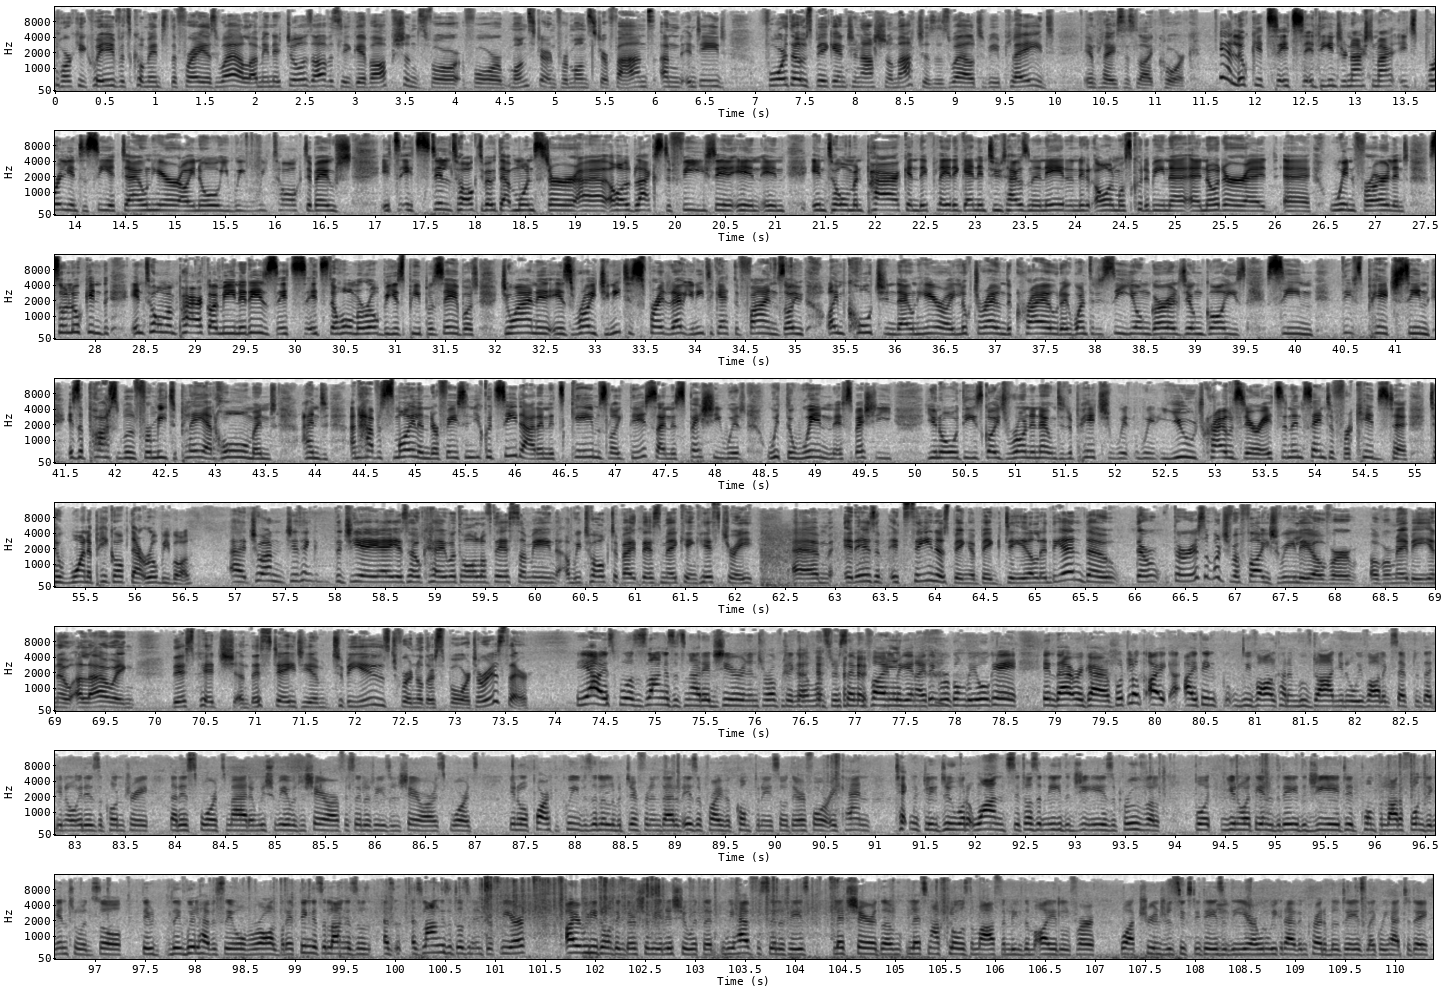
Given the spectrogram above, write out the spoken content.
Páirc Uí Chaoimh has come into the fray as well. I mean, it does obviously give options for, for Munster and for Munster fans, and indeed for those big international matches as well to be played in places like Cork. Yeah, look, it's it's the international match. It's brilliant to see it down here. I know we, we talked about it's it's still talked about that Munster uh, All Blacks defeat in in in Thomond Park, and they played again in 2008, and it almost could have been a, another uh, uh, win for Ireland. So look in in Thomond Park, I mean, it is it's it's the home of rugby as people say, but Joanne is right. You need to spread it out. You need to get the fans. I I'm coaching down here. I looked around the crowd. I wanted to see young girls, young guys, seeing this pitch, seeing is it possible for me to play at home and and and have a smile in their face and you could see that and it's games like this and especially with with the win especially you know these guys running out into the pitch with, with huge crowds there it's an incentive for kids to to want to pick up that rugby ball uh, Joanne, do you think the GAA is okay with all of this? I mean, we talked about this making history. Um, it is a, it's seen as being a big deal. In the end, though, there there isn't much of a fight really over over maybe you know allowing this pitch and this stadium to be used for another sport, or is there? Yeah, I suppose as long as it's not Ed Sheeran interrupting a Munster semi-final again, I think we're going to be okay in that regard. But look, I, I think we've all kind of moved on. You know, we've all accepted that you know it is a country that is sports mad, and we should be able to share our facilities and share our sports. You know, Uí Chaoimh is a little bit different in that it is a private company, so therefore it can technically do what it wants. It doesn't need the GAA's approval. But you know, at the end of the day, the GA did pump a lot of funding into it, so they, they will have a say overall. But I think as long as, as as long as it doesn't interfere, I really don't think there should be an issue with it. We have facilities, let's share them, let's not close them off and leave them idle for what 360 days of the year when we could have incredible days like we had today.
